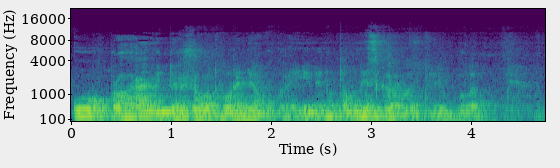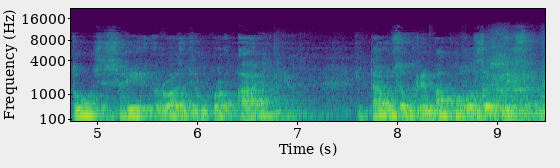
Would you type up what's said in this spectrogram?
У програмі державотворення України, ну там низка розділів була, в тому числі розділ про армію. І там, зокрема, було записано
